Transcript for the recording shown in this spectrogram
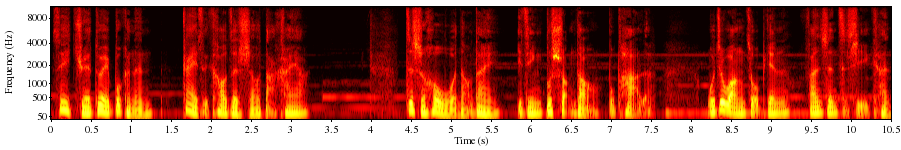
所以绝对不可能盖子靠着的时候打开啊。这时候我脑袋已经不爽到不怕了，我就往左边翻身仔细一看。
